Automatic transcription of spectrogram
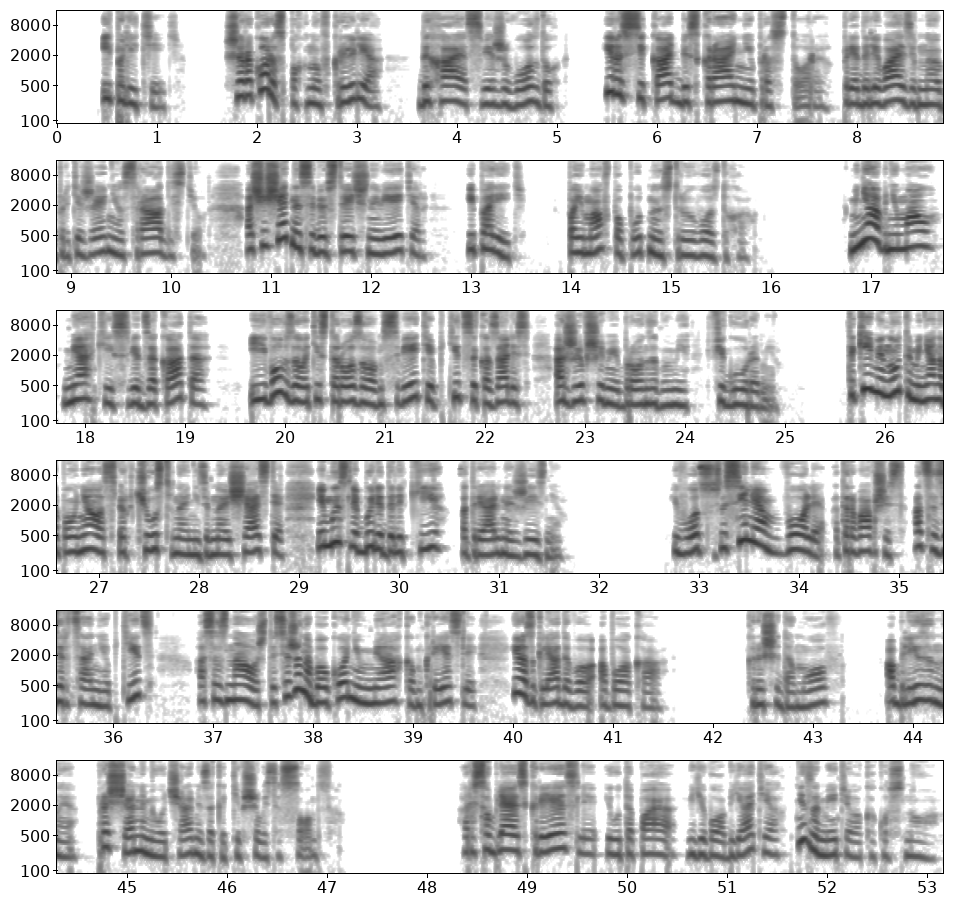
и полететь. Широко распахнув крылья, дыхая свежий воздух и рассекать бескрайние просторы, преодолевая земное притяжение с радостью, ощущать на себе встречный ветер и парить, поймав попутную струю воздуха. Меня обнимал мягкий свет заката, и его в золотисто-розовом свете птицы казались ожившими бронзовыми фигурами такие минуты меня наполняло сверхчувственное неземное счастье, и мысли были далеки от реальной жизни. И вот с усилием воли, оторвавшись от созерцания птиц, осознала, что сижу на балконе в мягком кресле и разглядываю облака. Крыши домов, облизанные прощальными лучами закатившегося солнца. Расслабляясь в кресле и утопая в его объятиях, не заметила, как уснула.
